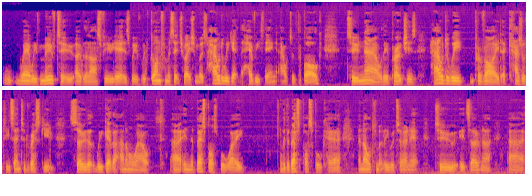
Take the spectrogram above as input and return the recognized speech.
where we've moved to over the last few years. We've we've gone from a situation was how do we get the heavy thing out of the bog to now the approach is how do we provide a casualty centered rescue so that we get that animal out uh, in the best possible way with the best possible care and ultimately return it to its owner uh,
